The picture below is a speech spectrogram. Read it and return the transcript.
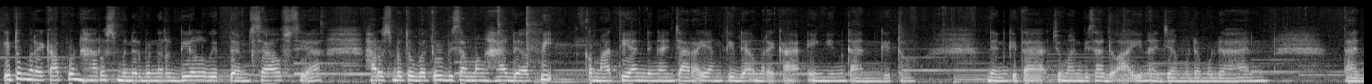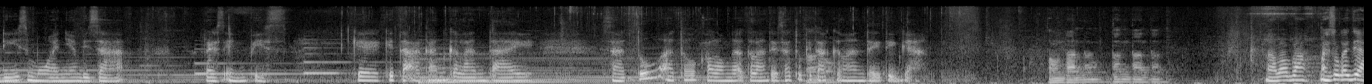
itu mereka pun harus benar-benar deal with themselves ya. Harus betul-betul bisa menghadapi kematian dengan cara yang tidak mereka inginkan gitu. Dan kita cuman bisa doain aja mudah-mudahan tadi semuanya bisa rest in peace. Oke, kita akan ke lantai satu atau kalau nggak ke lantai satu kita ke lantai tiga. Tan tan tan tan tan tan. Nggak apa-apa, masuk aja.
